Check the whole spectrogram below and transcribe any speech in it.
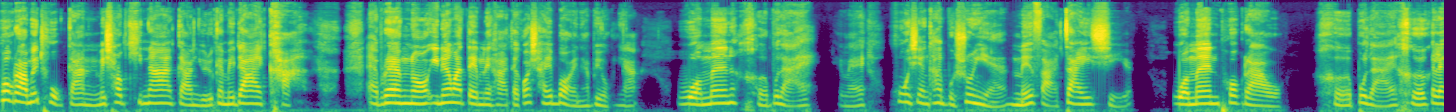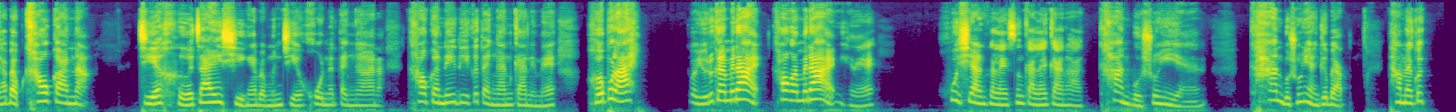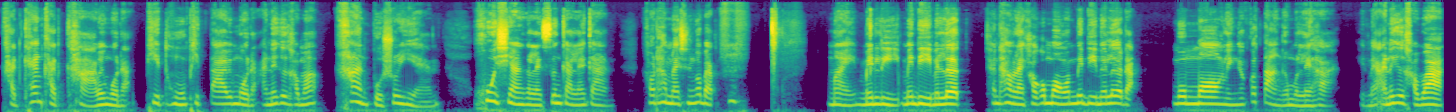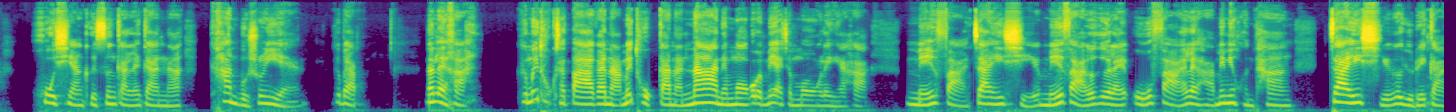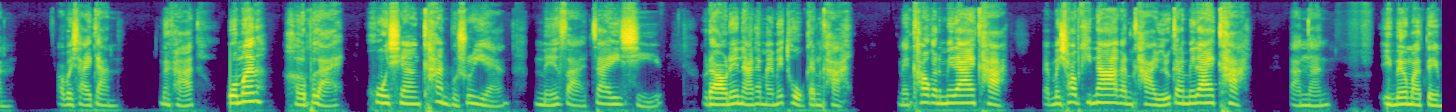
พวกเราไม่ถูกกันไม่ชอบขี้หน้ากันอยู่ด้วยกันไม่ได้ค่ะ แอบแรงเนาะอินเนอร์มาเต็มเลยค่ะ แต่ก็ใช้บ่อยนะประโยคเนี้ย我们合不来เห็นไหม互相看不顺眼没法在一起我们พวกเรา合不来合กันเลยค่ะแบบเข้ากันอะเจียเหอใจฉีไงแบบเหมือนเจียคุณนะแต่งงานอะเข้ากันได้ดีก็แต่งงานกันเห็นไหม合不来แบบอยู่ด้วยกันไม่ได้ เข้ากันไม่ได้เห็นไหม互相กันอะไรซึ่งกันและกันค่ะ看不顺眼看不顺眼คือแบบ ทำอะไรก็ขัดแข้งขัดขาไปหมดอะผิดหูผิดตาไปหมดอะอันนี้คือคำว่าข้านปูช่วยแยนคู่เชียงกันเลยซึ่งกันและกันเขาทำอะไรฉันก็แบบไม่ไม่ดีไม่ดีไม่เลิศฉันทำอะไรเขาก็มองว่าไม่ดีไม่เลิศอะมุมมองอะไรเงี้ยก็ต่างกันหมดเลยค่ะ เห็นไหมอันนี้คือคำว่าคู่เชียงคือซึ่งกันและกันนะข้านปูช่วยแยนคือแบบ นั่นแหละค่ะ คือไม่ถูกชะตากันนะไม่ถูกกันนะหน้าเนี่ยมองก็แบบไม่อยากจะมองอะไรเงี้ยค่ะเมฝาใจเฉียเมฝาก็คืออะไร อูฝาอะไรคะไม่มีหนทาง ใจเฉียก็อยู่ด้วยกัน เอาไปใช้กันนะคะ我们合不来互相看不顺眼没法在一起เราเนี่ยนะทำไมไม่ถูกกันค่ะ ไม่เข้ากันไม่ได้ค่ะ แบบไม่ชอบขี้หน้ากันค่ะ อยู่ด้วยกันไม่ได้ค่ะ ตามนั้น อินเนอร์มาเต็ม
